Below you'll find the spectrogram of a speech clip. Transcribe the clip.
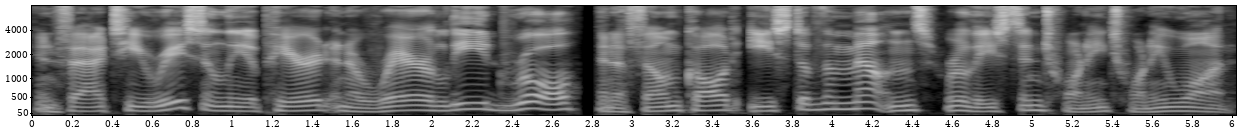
In fact, he recently appeared in a rare lead role in a film called East of the Mountains, released in 2021.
